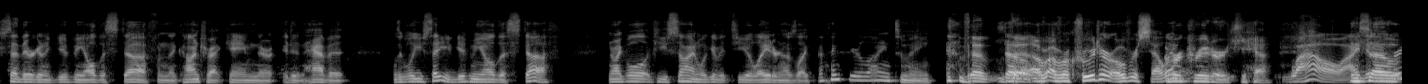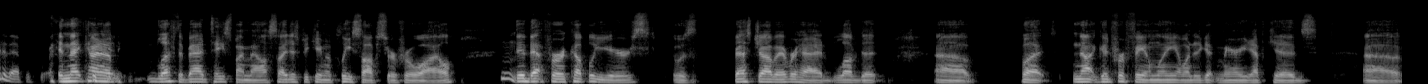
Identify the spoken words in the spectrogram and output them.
said they were going to give me all the stuff. When the contract came, there it didn't have it. I was like, "Well, you said you'd give me all this stuff." And they're like, "Well, if you sign, we'll give it to you later." And I was like, "I think you're lying to me." The, so, the a, a, recruiter overselling. A recruiter, yeah. Wow, I never so, heard of that before. and that kind of left a bad taste in my mouth. So I just became a police officer for a while. Hmm. Did that for a couple years. It was best job I ever had. Loved it. Uh, but not good for family. I wanted to get married, have kids. Uh,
